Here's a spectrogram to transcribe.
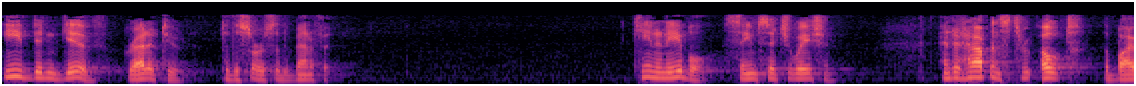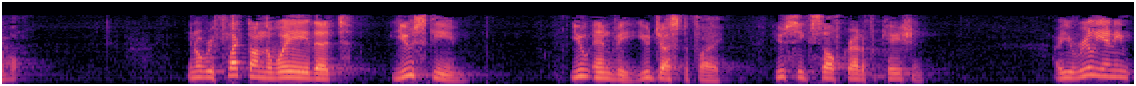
Eve didn't give gratitude to the source of the benefit. Cain and Abel, same situation. And it happens throughout the Bible. You know, reflect on the way that you scheme, you envy, you justify, you seek self gratification. Are you really any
